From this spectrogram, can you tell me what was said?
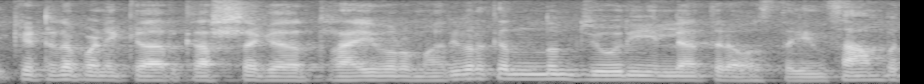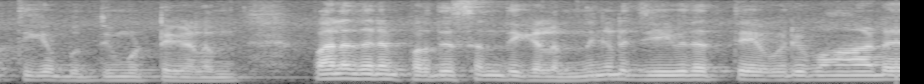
ഈ കെട്ടിട പണിക്കാർ കർഷകർ ഡ്രൈവർമാർ ഇവർക്കൊന്നും ജോലിയില്ലാത്തൊരവസ്ഥയും സാമ്പത്തിക ബുദ്ധിമുട്ടുകളും പലതരം പ്രതിസന്ധികളും നിങ്ങളുടെ ജീവിതത്തെ ഒരുപാട്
